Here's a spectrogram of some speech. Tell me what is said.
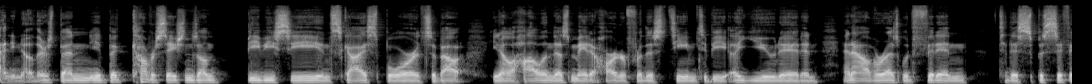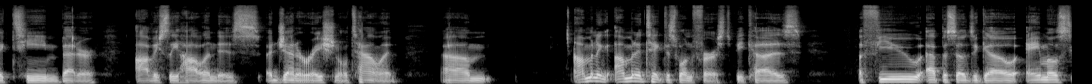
and you know, there's been you know, big conversations on BBC and Sky Sports about you know Haaland has made it harder for this team to be a unit, and and Alvarez would fit in to this specific team better. Obviously, Haaland is a generational talent. Um, I'm gonna I'm gonna take this one first because a few episodes ago, Amos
